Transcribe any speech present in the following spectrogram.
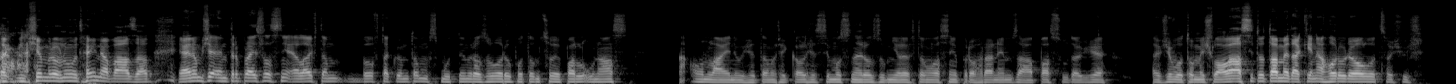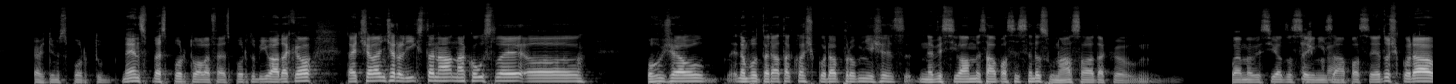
tak můžeme rovnou tady navázat. Já jenom, že Enterprise vlastně Alive tam byl v takovém tom smutném rozhovoru po tom, co vypadl u nás na online, že tam říkal, že si moc nerozuměli v tom vlastně prohraném zápasu, takže, takže o tom šlo. Ale asi to tam je taky nahoru dolů, což už každém sportu, nejen ve sportu, ale ve sportu bývá. Tak jo, tak Challenger League jste na, nakousli, uh, bohužel, nebo teda takhle škoda pro mě, že nevysíláme zápasy se u nás, ale tak uh, budeme vysílat zase jiný zápasy. Je to škoda,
